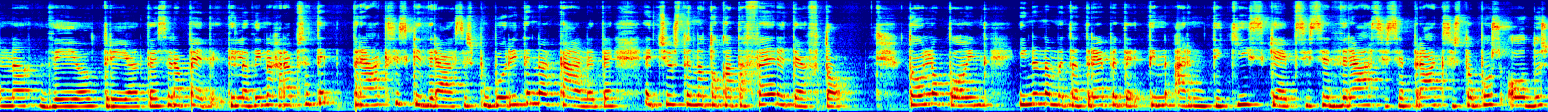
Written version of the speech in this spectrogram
ένα, δύο, τρία, τέσσερα, πέντε. Δηλαδή να γράψετε πράξεις και δράσεις που μπορείτε να κάνετε έτσι ώστε να το καταφέρετε αυτό. Το όλο point είναι να μετατρέπετε την αρνητική σκέψη σε δράση, σε πράξη, στο πώς όντως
